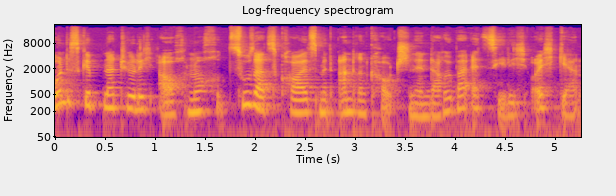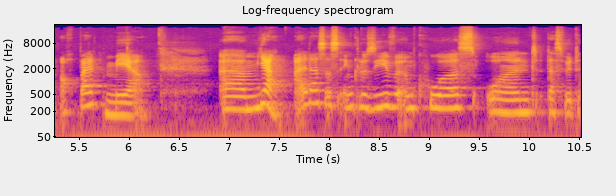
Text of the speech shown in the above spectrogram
und es gibt natürlich auch noch Zusatzcalls mit anderen Coachinnen. Darüber erzähle ich euch gern auch bald mehr. Ähm, ja, all das ist inklusive im Kurs und das wird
